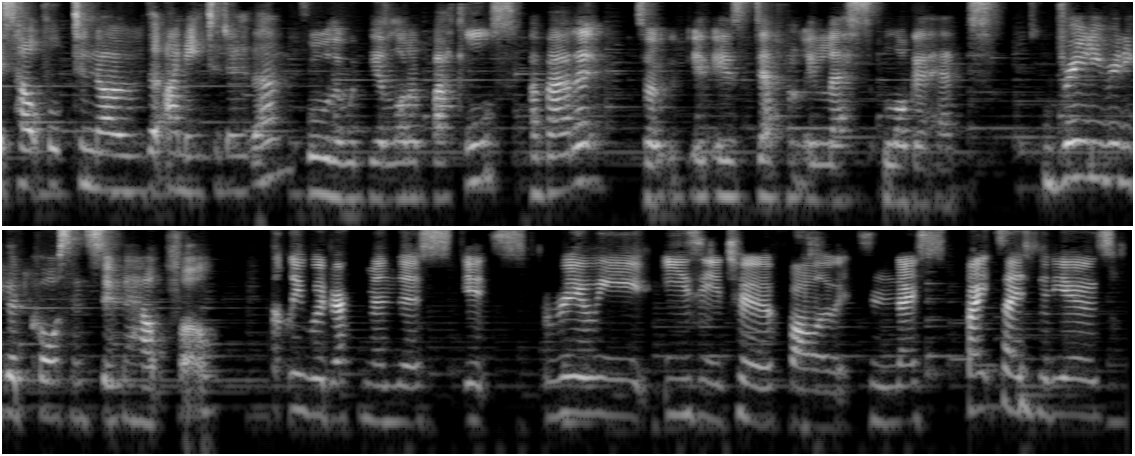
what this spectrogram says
it's helpful to know that I need to do them. Before there would be a lot of battles about it, so it is definitely less loggerheads. Really, really good course and super helpful. Definitely would recommend this. It's really easy to follow. It's nice bite-sized videos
